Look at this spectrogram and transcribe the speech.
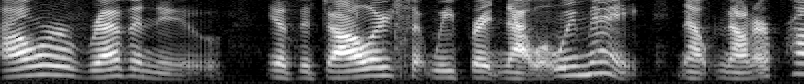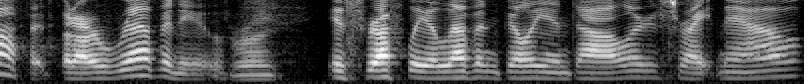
our revenue, you know, the dollars that we bring, not what we make, not, not our profit, but our revenue right. is roughly $11 billion right now.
